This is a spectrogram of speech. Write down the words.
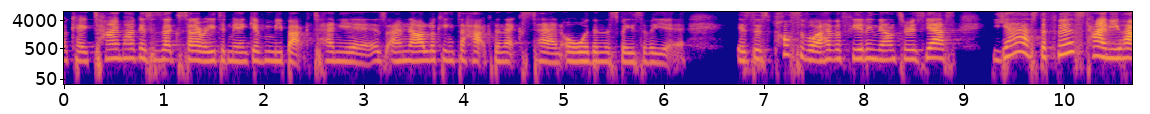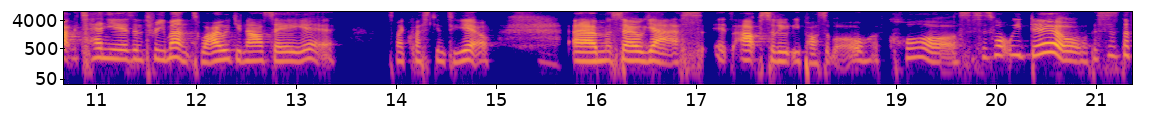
Okay, Time Hackers has accelerated me and given me back 10 years. I'm now looking to hack the next 10 all within the space of a year. Is this possible? I have a feeling the answer is yes. Yes, the first time you hacked 10 years in three months, why would you now say a year? That's my question to you. Um, so yes, it's absolutely possible. Of course, this is what we do. This is the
